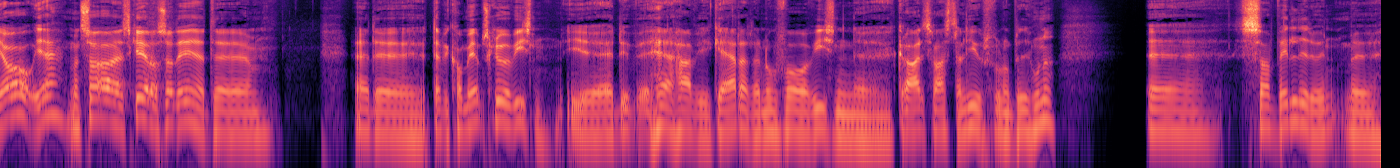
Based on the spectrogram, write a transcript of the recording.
jo, ja, men så sker der så det, at, øh, at øh, da vi kommer hjem skriver avisen, øh, det, her har vi Gerda, der nu får avisen øh, gratis resten af livet, for hun er blevet 100, øh, så væltede jo ind med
